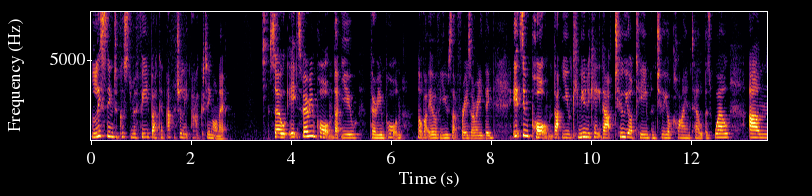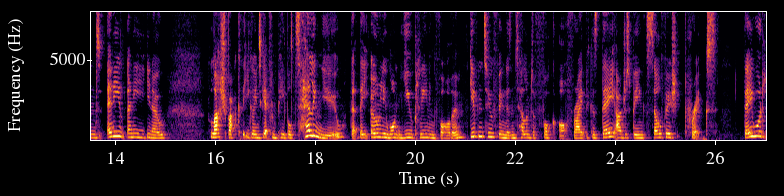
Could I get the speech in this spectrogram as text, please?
listening to customer feedback and actually acting on it. So it's very important that you, very important, not that I overuse that phrase or anything. It's important that you communicate that to your team and to your clientele as well. And any any, you know, lashback that you're going to get from people telling you that they only want you cleaning for them, give them two fingers and tell them to fuck off, right? Because they are just being selfish pricks. They would,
